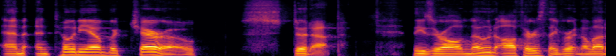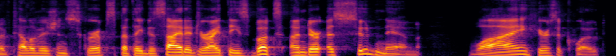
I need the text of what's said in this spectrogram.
and Antonio Bochero stood up. These are all known authors. They've written a lot of television scripts, but they decided to write these books under a pseudonym. Why? Here's a quote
